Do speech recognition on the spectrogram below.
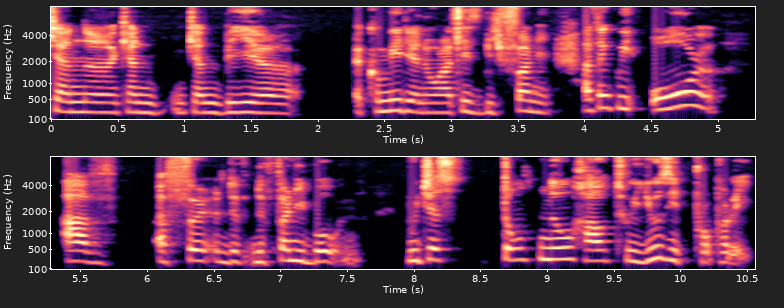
can uh, can can be a, a, comedian or at least be funny. I think we all have a the, the funny bone. We just don't know how to use it properly.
